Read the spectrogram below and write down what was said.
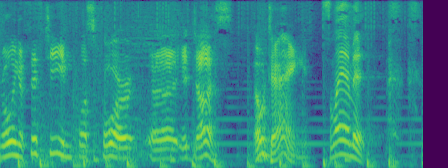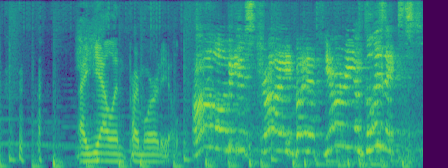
Rolling a 15 plus 4, uh, it does. Oh dang! Slam it! I yell in primordial. All be destroyed by the fury of Glizzix!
